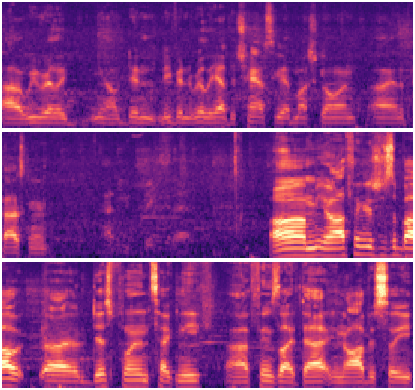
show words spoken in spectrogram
uh, we really, you know, didn't even really have the chance to get much going uh, in the pass game. How do you fix? Um, you know, I think it's just about uh, discipline, technique, uh, things like that. You know, obviously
